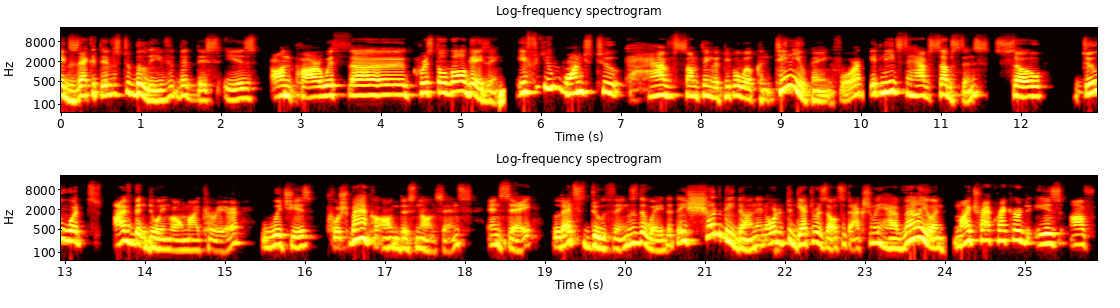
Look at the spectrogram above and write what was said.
executives to believe that this is on par with uh, crystal ball gazing. If you want to have something that people will continue paying for it needs to have substance so do what I've been doing all my career, which is push back on this nonsense and say, let's do things the way that they should be done in order to get results that actually have value. And my track record is of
